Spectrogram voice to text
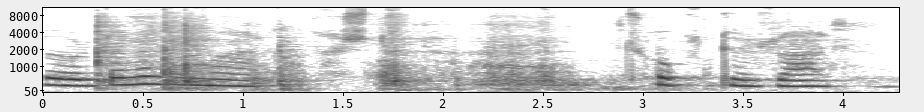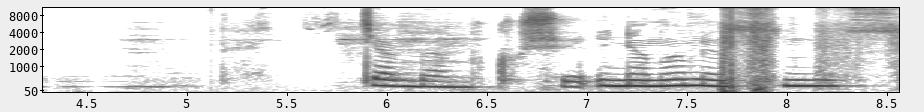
Gördünüz mü arkadaşlar? Çok güzel. Yiyeceğim ben bu kuşu. İnanamıyorsunuz.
